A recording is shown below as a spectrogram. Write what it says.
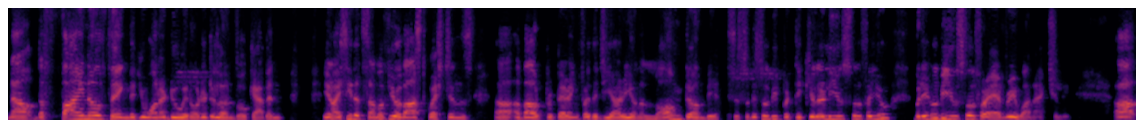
Now, the final thing that you want to do in order to learn vocab, and you know, I see that some of you have asked questions uh, about preparing for the GRE on a long-term basis. So this will be particularly useful for you, but it will be useful for everyone actually. Uh,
